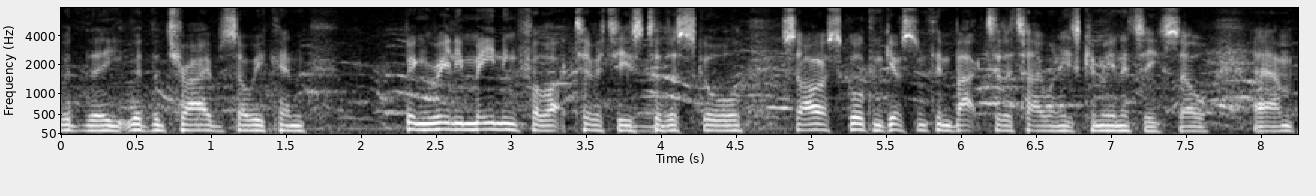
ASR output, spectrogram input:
with the with the tribes, so we can. bring really meaningful activities to the school so our school can give something back to the Taiwanese community. So um,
